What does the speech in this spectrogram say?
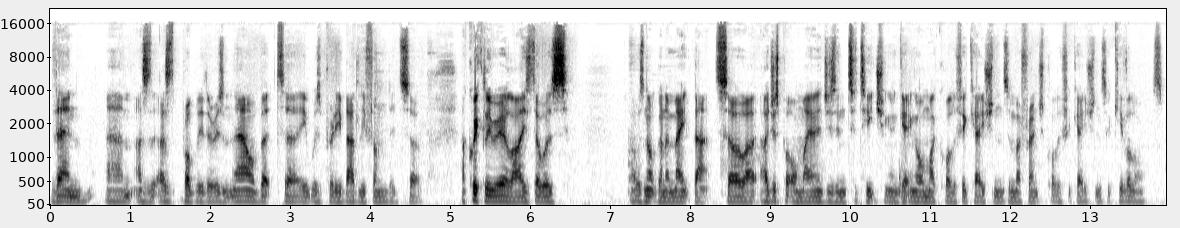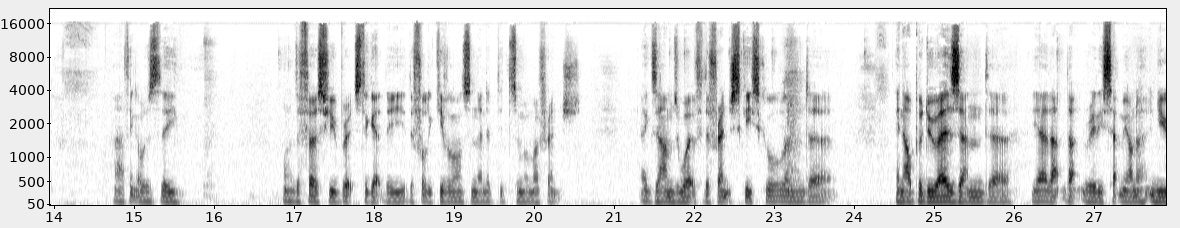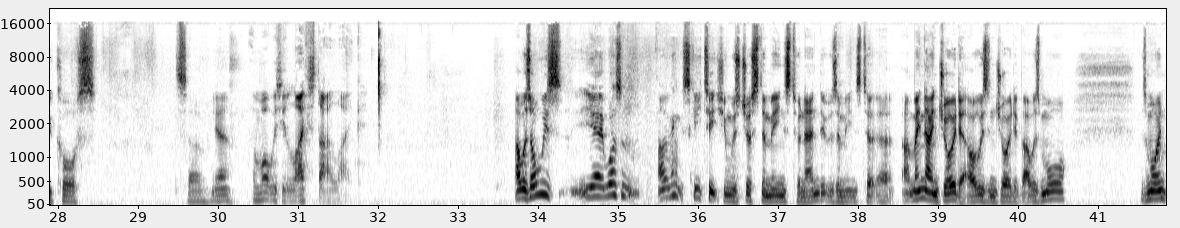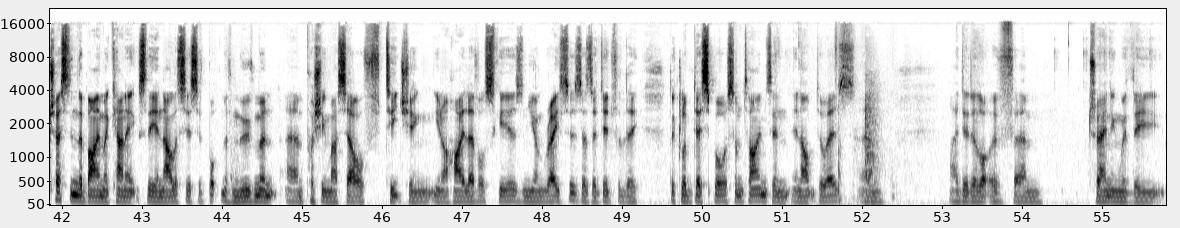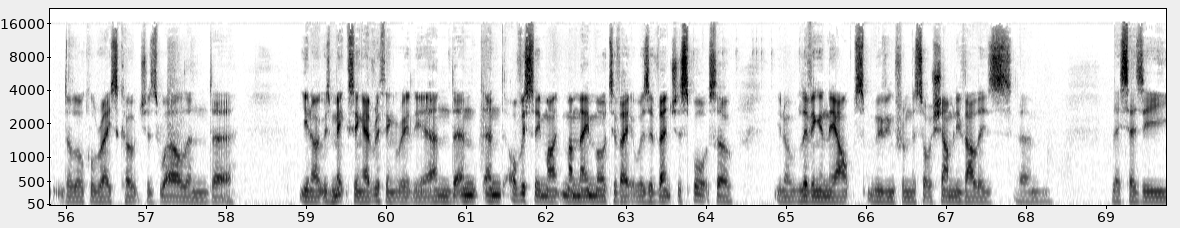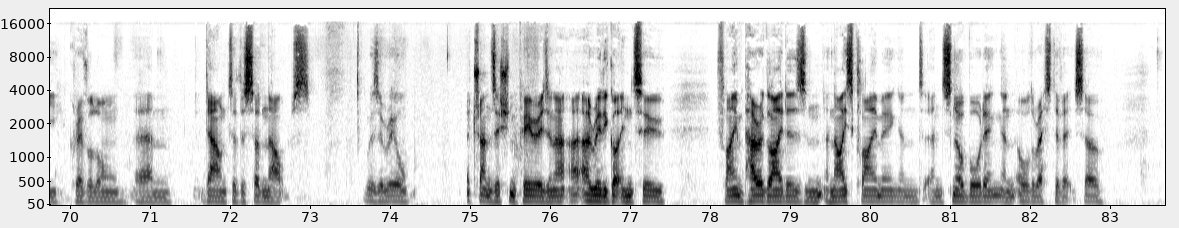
then, um, as as probably there isn't now. But uh, it was pretty badly funded. So I quickly realised I was I was not going to make that. So I, I, just put all my energies into teaching and getting all my qualifications and my French qualifications at equivalents. I think I was the one of the first few Brits to get the, the full equivalence, and then I did some of my French exams, worked for the French ski school and uh, in Alpe d'Huez, and uh, yeah, that, that really set me on a new course. So, yeah. And what was your lifestyle like? I was always, yeah, it wasn't. I think ski teaching was just a means to an end. It was a means to. Uh, I mean, I enjoyed it. I always enjoyed it, but I was more, I was more interested in the biomechanics, the analysis of, of movement, um, pushing myself, teaching, you know, high level skiers and young racers, as I did for the the Club des Sports sometimes in in Alpe d'Huez. Um, I did a lot of um, training with the the local race coach as well, and. Uh, you know, it was mixing everything really, and and and obviously my, my main motivator was adventure sport. So, you know, living in the Alps, moving from the sort of Chamonix valleys, um, Les Saisies, Crest-Voland, um, down to the Southern Alps, was a real a transition period, and I, I really got into flying paragliders and, and ice climbing and and snowboarding and all the rest of it. So,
